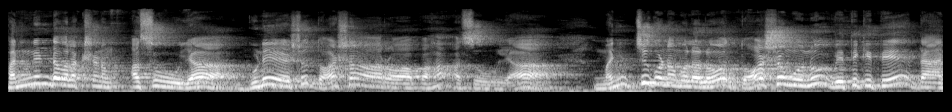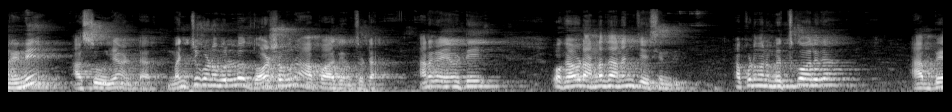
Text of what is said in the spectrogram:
పన్నెండవ లక్షణం అసూయ గుణేషు దోషారోప అసూయ. మంచి గుణములలో దోషమును వెతికితే దానిని అసూయ అంటారు. మంచి గుణములలో దోషమును ఆపాదించుట. అనగా ఏమిటి? ఒక ఆవిడ అన్నదానం చేసింది. అప్పుడు మనం మెచ్చుకోవాలిగా? అబ్బే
